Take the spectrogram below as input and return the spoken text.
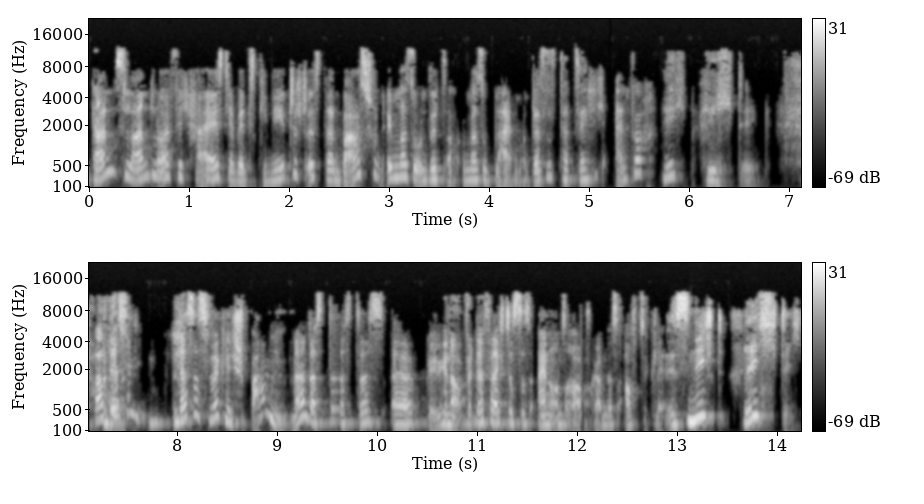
ganz landläufig heißt, ja, wenn es genetisch ist, dann war es schon immer so und wird es auch immer so bleiben. Und das ist tatsächlich einfach nicht richtig. Und das, das ist wirklich spannend, ne? Dass das, das, äh, genau, vielleicht ist das eine unserer Aufgaben, das aufzuklären. Ist nicht richtig.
